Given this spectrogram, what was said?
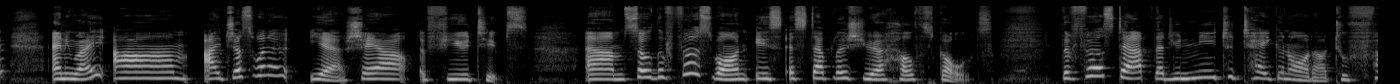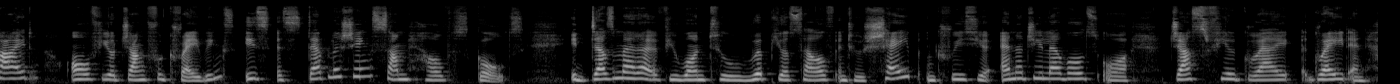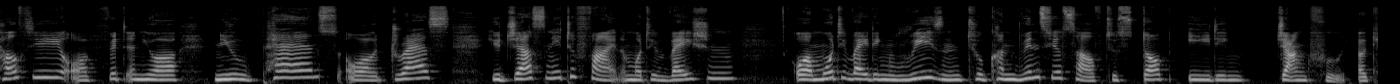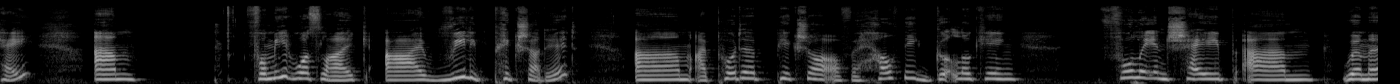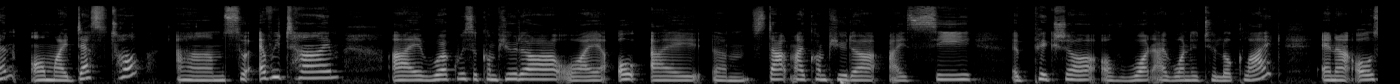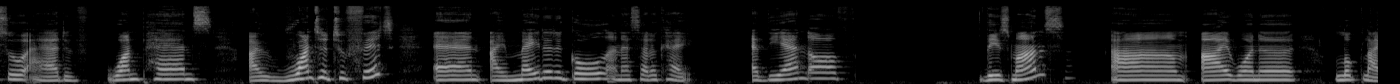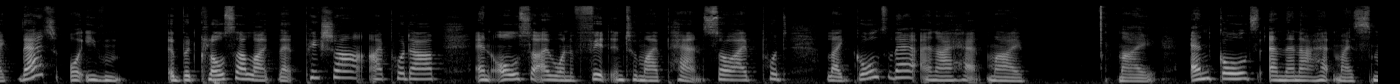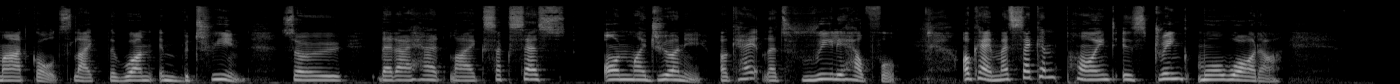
Anyway um, i just want to yeah share a few tips. Um, so the first one is establish your health goals. The first step that you need to take in order to fight of your junk food cravings is establishing some health goals. It doesn't matter if you want to whip yourself into shape, increase your energy levels, or just feel great, great and healthy, or fit in your new pants or dress. You just need to find a motivation or a motivating reason to convince yourself to stop eating junk food, okay? Um, for me, it was like I really pictured it. Um, I put a picture of a healthy, good looking, fully in shape um, woman on my desktop. Um, so every time I work with a computer or I, oh, I um, start my computer, I see a picture of what I wanted to look like. And I also had one pants I wanted to fit and I made it a goal and I said, okay, at the end of these months, um, I want to look like that or even a bit closer like that picture I put up and also I want to fit into my pants. So I put like goals there and I had my my end goals and then I had my smart goals like the one in between. So that I had like success on my journey. Okay? That's really helpful. Okay, my second point is drink more water.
